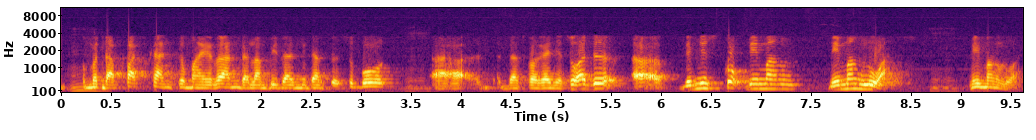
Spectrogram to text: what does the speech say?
hmm. mendapatkan kemahiran dalam bidang-bidang tersebut uh, dan sebagainya. So ada uh, dia skop memang memang luas. Hmm. Memang luas.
